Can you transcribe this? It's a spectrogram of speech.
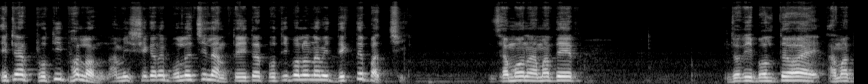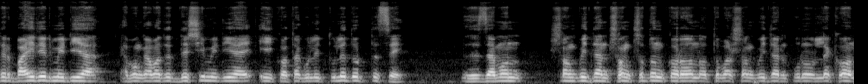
এটার প্রতিফলন, আমি সেখানে বলেছিলাম, তো এটার প্রতিফলন আমি দেখতে পাচ্ছি। যেমন আমাদের, যদি বলতে হয়, আমাদের বাইরের মিডিয়া এবং আমাদের দেশি মিডিয়ায় এই কথাগুলি তুলে ধরতেছে যেমন সংবিধান সংশোধন সংশোধনকরণ অথবা সংবিধান পুনর্লেখন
